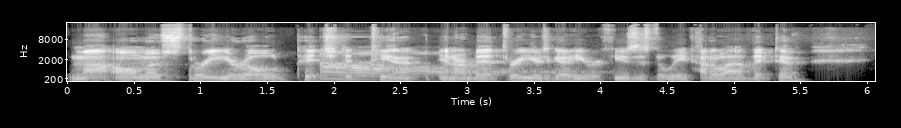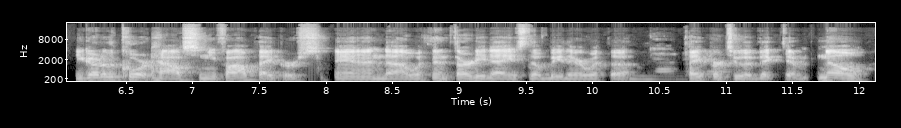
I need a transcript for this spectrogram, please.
my almost three year old pitched a tent in our bed three years ago. He refuses to leave. How do I evict him? You go to the courthouse and you file papers, and uh, within 30 days, they'll be there with a No, no, paper no. to evict him. No,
